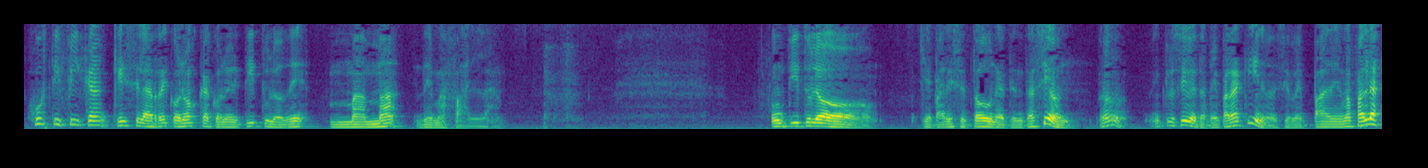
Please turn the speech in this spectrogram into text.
justifica que se la reconozca con el título de Mamá de Mafalda. Un título que parece toda una tentación, ¿no? Inclusive también para Quino, decirle padre de Mafalda,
